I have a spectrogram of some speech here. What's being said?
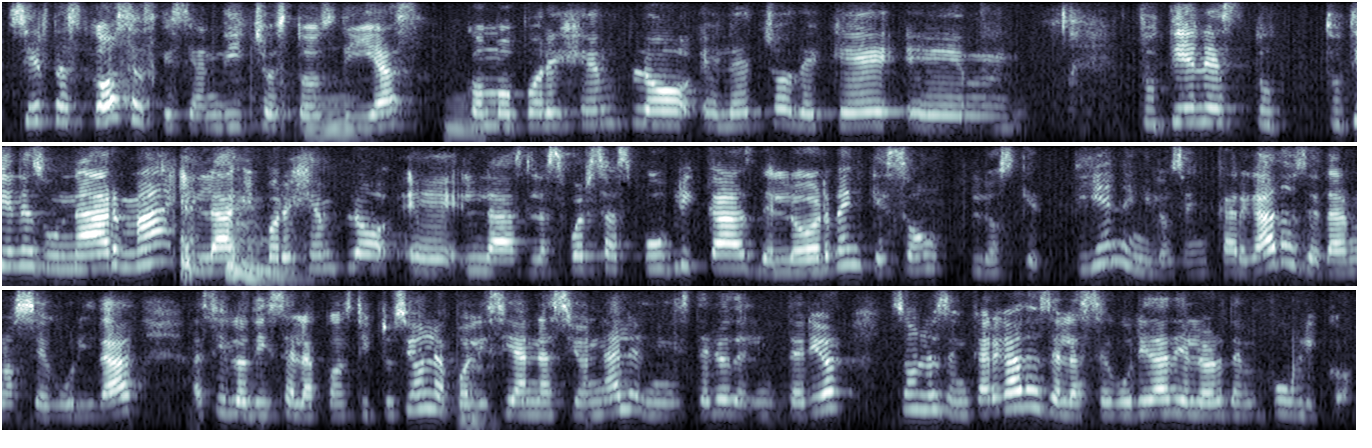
ciertas cosas que se han dicho estos Mm, días, mm. como por ejemplo el hecho de que eh, tú, tienes, tú, tú tienes un arma y, la, y por ejemplo eh, las, las fuerzas públicas del orden, que son los que tienen y los encargados de darnos seguridad, así lo dice la Constitución, la Policía Nacional, el Ministerio del Interior, son los encargados de la seguridad y el orden público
